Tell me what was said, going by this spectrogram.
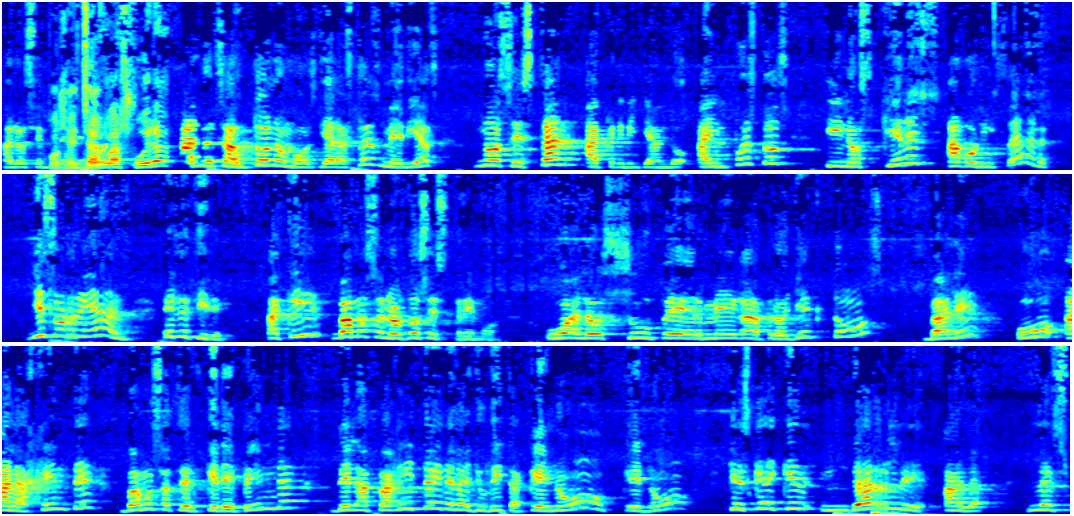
a los pues emprendedores, fuera. a los autónomos y a las clases medias, nos están acribillando a impuestos y nos quieren agonizar. Y eso es real. Es decir, aquí vamos a los dos extremos. O a los super mega proyectos, ¿vale? O a la gente vamos a hacer que dependa de la paguita y de la ayudita. Que no, que no. Que es que hay que darle a las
